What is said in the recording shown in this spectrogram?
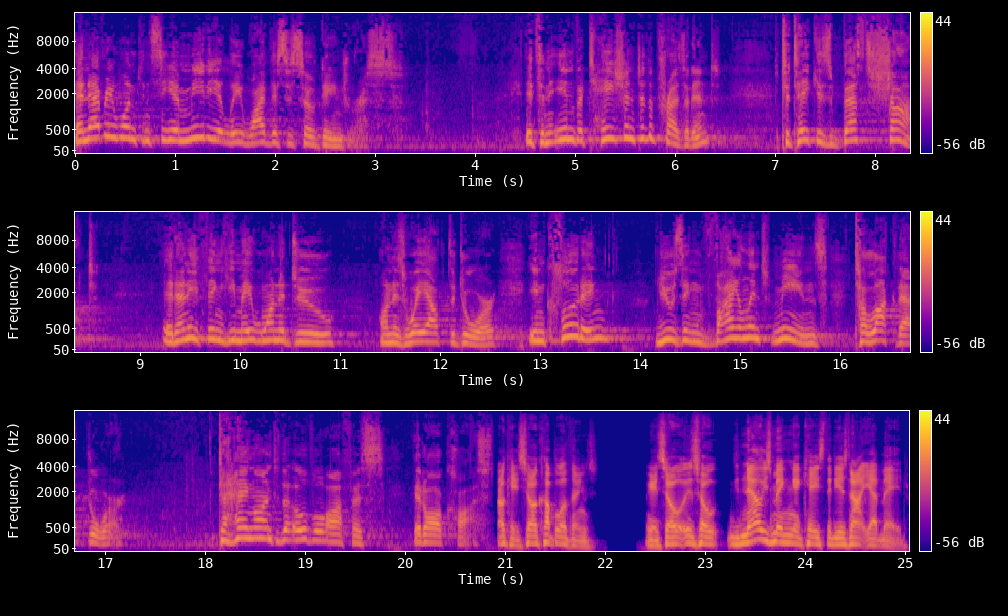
And everyone can see immediately why this is so dangerous. It's an invitation to the president to take his best shot at anything he may want to do on his way out the door, including using violent means to lock that door, to hang on to the Oval Office at all costs. Okay, so a couple of things. Okay, so so now he's making a case that he has not yet made,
